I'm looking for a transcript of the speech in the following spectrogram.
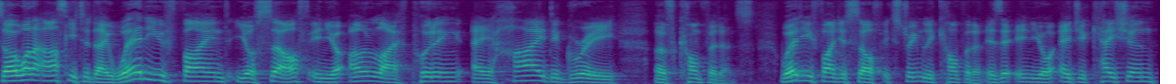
So I want to ask you today where do you find yourself in your own life putting a high degree of confidence? Where do you find yourself extremely confident? Is it in your education?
